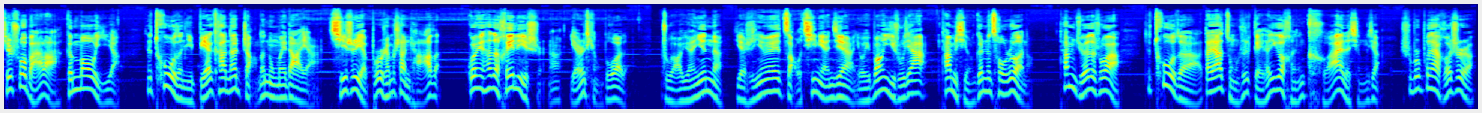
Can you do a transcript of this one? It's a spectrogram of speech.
其实说白了，跟猫一样，这兔子你别看它长得浓眉大眼，其实也不是什么善茬子。关于它的黑历史呢，也是挺多的。主要原因呢，也是因为早期年间啊，有一帮艺术家，他们喜欢跟着凑热闹。他们觉得说啊，这兔子啊，大家总是给它一个很可爱的形象，是不是不太合适啊？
